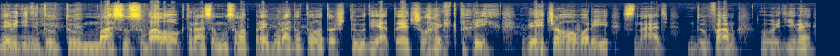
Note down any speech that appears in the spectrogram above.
Nevidíte tú, tú masu svalov, ktorá sa musela prebúrať do tohoto štúdia. To je človek, ktorý vie, čo hovorí, snáď, dúfam, uvidíme,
